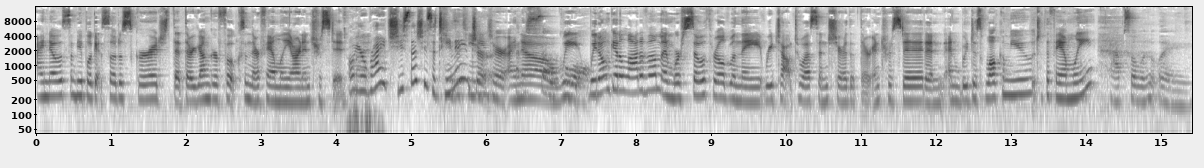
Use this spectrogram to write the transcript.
I know some people get so discouraged that their younger folks in their family aren't interested. Oh, you're right. She says she's a teenager. She's a teenager. I know. so We we don't get a lot of them, and we're so thrilled when they reach out to us and share that they're interested. And and we just welcome you to the family. Absolutely.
